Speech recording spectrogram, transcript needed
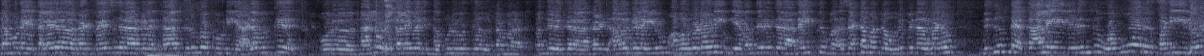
நம்முடைய தலைவர் அவர்கள் பேசுகிறார்கள் என்றால் திரும்பக்கூடிய அளவுக்கு ஒரு நல்ல ஒரு தலைவர் இந்த குழுவுக்கு நம்ம வந்திருக்கிறார்கள். அவர்களையும் அவர்களோடு இங்கே வந்திருக்கிற அனைத்து சட்டமன்ற உறுப்பினர்களும் மிகுந்த காலையிலிருந்து ஒவ்வொரு பணியிலும்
